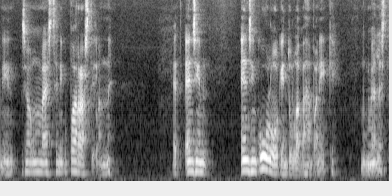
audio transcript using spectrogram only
Niin se on mun mielestä se niin kuin paras tilanne. Et ensin, ensin kuuluukin tulla vähän paniikki, mun mielestä.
